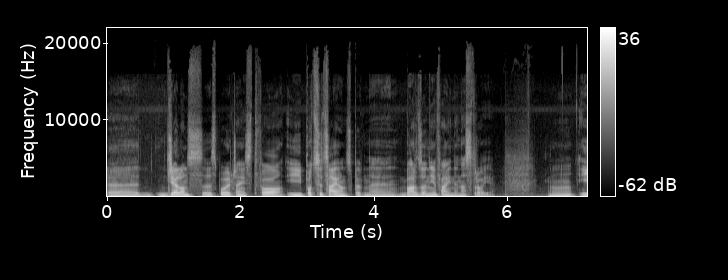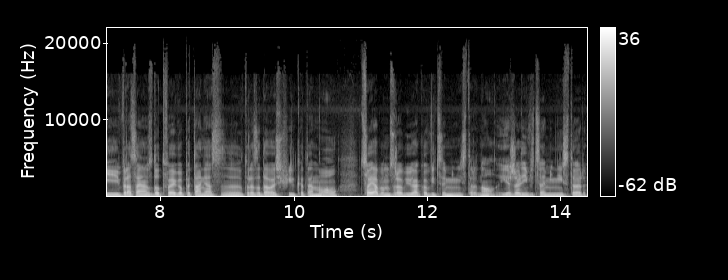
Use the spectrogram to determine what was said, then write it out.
E, dzieląc społeczeństwo i podsycając pewne bardzo niefajne nastroje. I wracając do Twojego pytania, które zadałeś chwilkę temu, co ja bym zrobił jako wiceminister? No, jeżeli wiceminister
